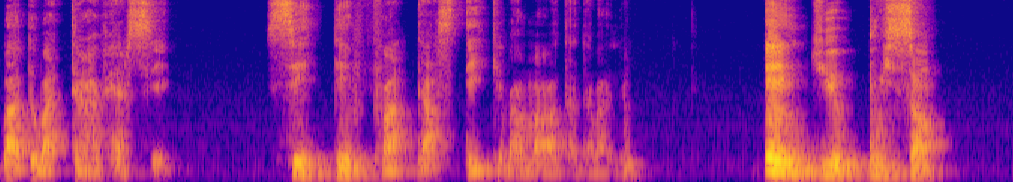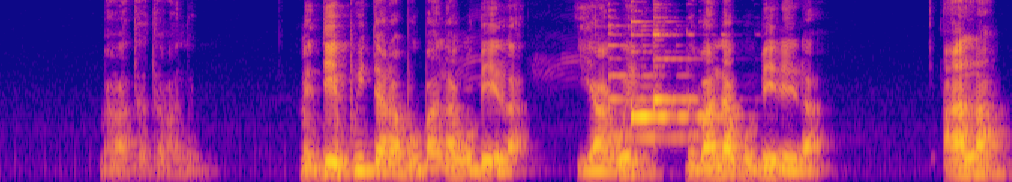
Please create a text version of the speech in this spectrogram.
bato batraverse c'était fantastique bamama tata bandeko un dieu puissant bana tata bando me depuis tala bobanda kobela yawe bobanda kobelela ala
